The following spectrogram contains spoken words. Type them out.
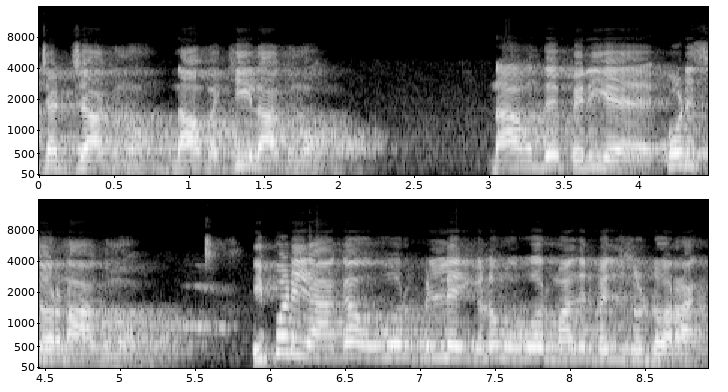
ஜட்ஜ் ஆகணும். நான் வக்கீல் ஆகணும். நான் வந்து பெரிய கோடீஸ்வரன் ஆகணும். இப்படியாக ஒவ்வொரு பிள்ளைகளும் ஒவ்வொரு மாதிரி பதில் சொல்லிட்டு வர்றாங்க.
